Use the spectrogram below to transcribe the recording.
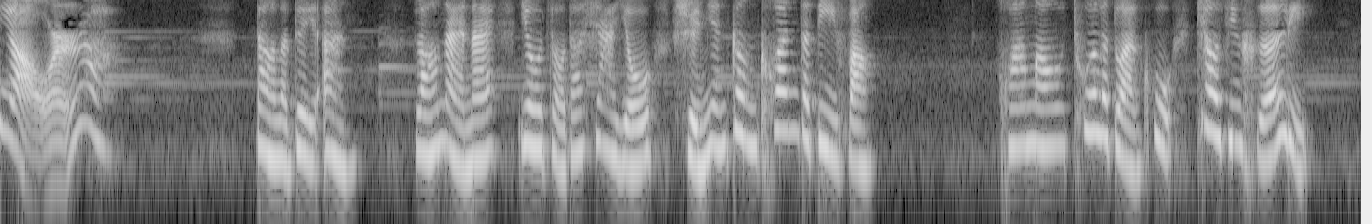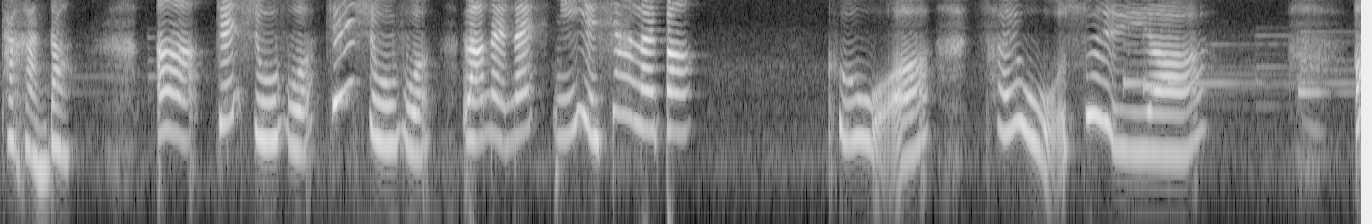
鸟儿啊！到了对岸，老奶奶又走到下游水面更宽的地方。花猫脱了短裤跳进河里，它喊道：“啊，真舒服，真舒服！老奶奶，你也下来吧。”可我才五岁呀！哦，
